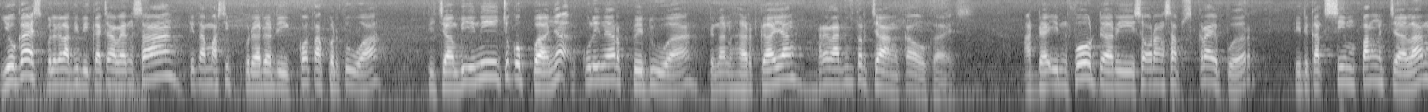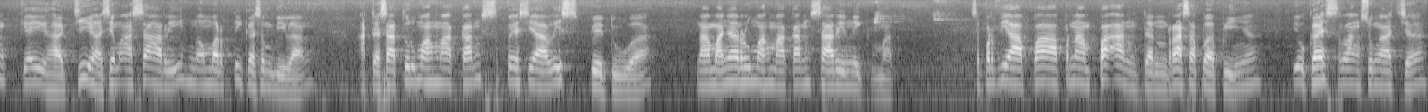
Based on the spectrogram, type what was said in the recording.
Yo guys, balik lagi di Kaca Lensa. Kita masih berada di Kota Bertua. Di Jambi ini cukup banyak kuliner B2 dengan harga yang relatif terjangkau guys. Ada info dari seorang subscriber di dekat simpang jalan Kiai Haji Hasim Asari nomor 39 ada satu rumah makan spesialis B2 namanya Rumah Makan Sari Nikmat. Seperti apa penampakan dan rasa babinya? Yuk guys, langsung aja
